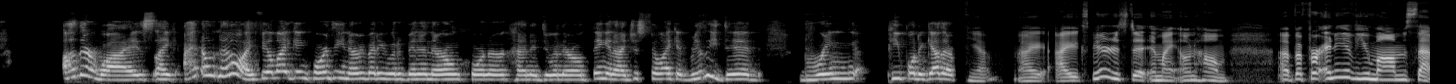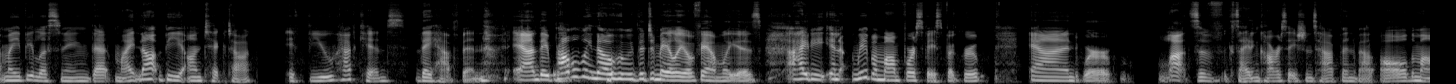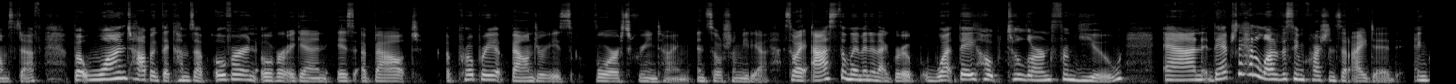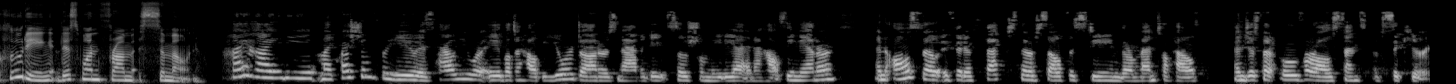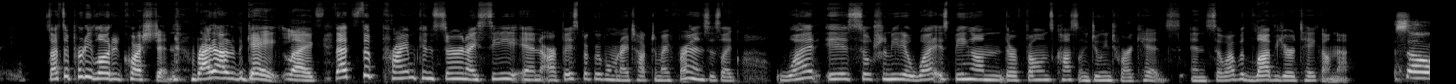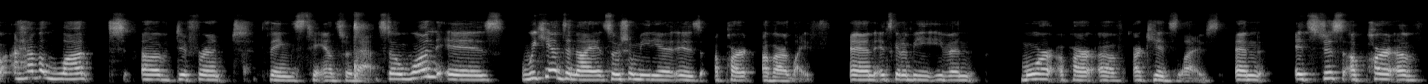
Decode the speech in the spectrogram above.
otherwise like i don't know. I feel like in quarantine everybody would have been in their own corner kind of doing their own thing. And i just feel like it really did bring people together. Yeah i i experienced it in my own home. Uh, but for any of you moms that might be listening that might not be on tiktok if you have kids, they have been, and they probably know who the D'Amelio family is. Heidi, and we have a Mom Force Facebook group, and where lots of exciting conversations happen about all the mom stuff. But one topic that comes up over and over again is about appropriate boundaries for screen time and social media. So I asked the women in that group what they hoped to learn from you, and they actually had a lot of the same questions that I did, including this one from Simone. Hi, Heidi. My question for you is how you were able to help your daughters navigate social media in a healthy manner, and also if it affects their self esteem, their mental health, and just their overall sense of security. So that's a pretty loaded question right out of the gate. Like, that's the prime concern I see in our Facebook group and when I talk to my friends is like, what is social media? What is being on their phones constantly doing to our kids? And so I would love your take on that. So I have a lot of different things to answer that. So one is we can't deny it. Social media is a part of our life, and it's going to be even more a part of our kids' lives. And it's just a part of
